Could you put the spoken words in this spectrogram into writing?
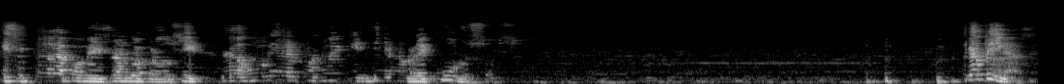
que se estaba comenzando a producir. Los gobiernos no invirtieron recursos. ¿Qué opinas?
